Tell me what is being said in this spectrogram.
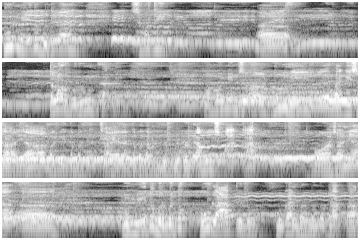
bumi itu bentuknya seperti uh, telur burung unta. Ngomongin soal bumi, bagi saya, bagi teman saya dan teman-teman berbulan kami sepakat bahwasanya uh, bumi itu berbentuk bulat itu, bukan berbentuk datar.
